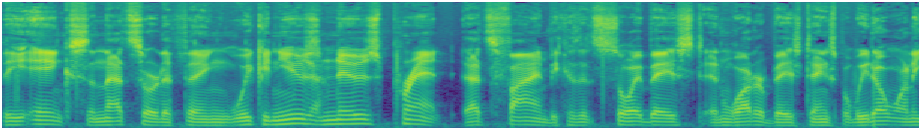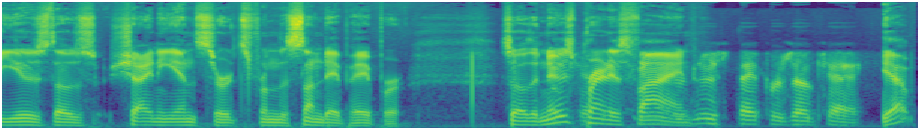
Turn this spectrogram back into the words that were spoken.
the inks and that sort of thing. We can use newsprint. That's fine because it's soy based and water based inks, but we don't want to use those shiny inserts from the Sunday paper. So the newsprint is The fine. newspaper's okay. Yep.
